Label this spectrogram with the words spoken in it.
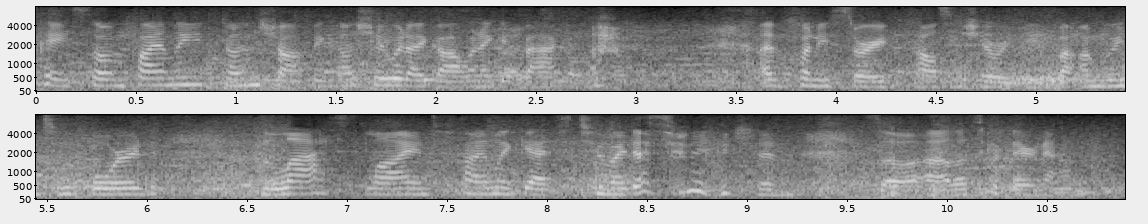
Okay, so I'm finally done shopping. I'll show you what I got when I get back. I have a funny story to also share with you, but I'm going to board the last line to finally get to my destination. So uh, let's get there now.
